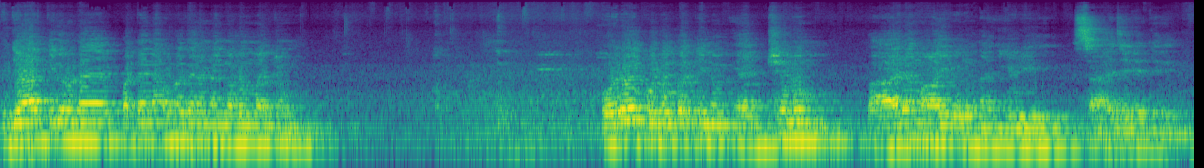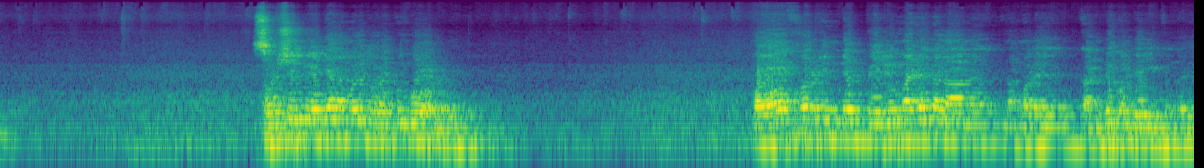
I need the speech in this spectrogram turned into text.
വിദ്യാർത്ഥികളുടെ പഠന ഉപകരണങ്ങളും മറ്റും ഓരോ കുടുംബത്തിനും ഏറ്റവും ഭാരമായി വരുന്ന ഈ ഒരു സാഹചര്യത്തിൽ സോഷ്യൽ മീഡിയ നമ്മൾ തുറക്കുമ്പോൾ ഓഫറിന്റെ പെരുമഴകളാണ് നമ്മൾ കണ്ടുകൊണ്ടിരിക്കുന്നത്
